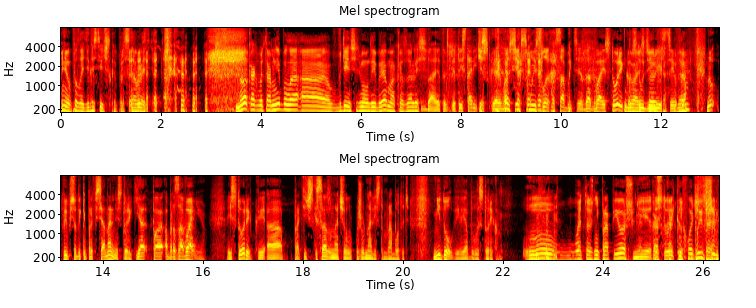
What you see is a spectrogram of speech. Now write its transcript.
у него было идеалистическое представление. Но, как бы там ни было, а в день 7 ноября мы оказались... Да, это, это историческое во всех смыслах событие. Да, два историка два в студии Вести ФМ. Да. Ну, вы все таки профессиональный историк. Я по образованию историк, а практически сразу начал журналистом работать. Недолго я был историком. Ну, это же не пропьешь. Нет, как, историк как не хочется. бывшим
